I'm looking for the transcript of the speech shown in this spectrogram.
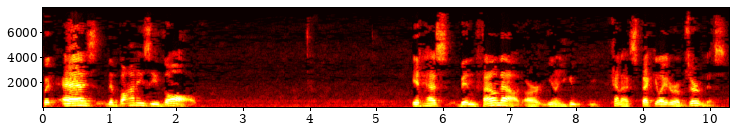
But as the bodies evolve, it has been found out, or you know, you can kind of speculate or observe this,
